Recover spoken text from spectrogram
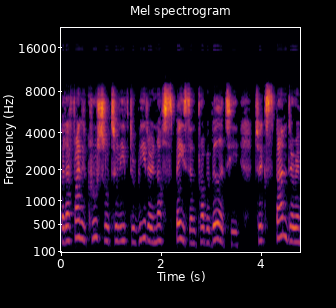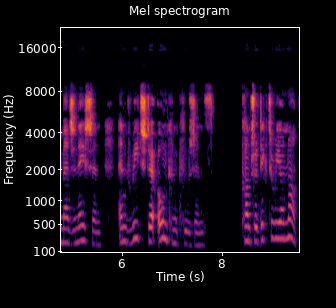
but I find it crucial to leave the reader enough space and probability to expand their imagination and reach their own conclusions, contradictory or not.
